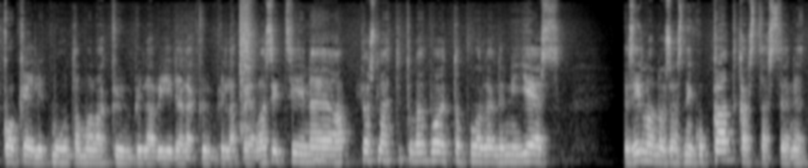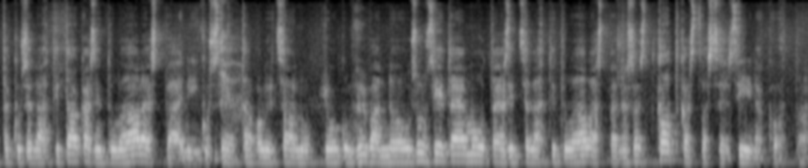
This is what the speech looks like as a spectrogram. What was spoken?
kokeilit muutamalla kympillä, viidellä kympillä, pelasit siinä ja jos lähti tulemaan voittopuolelle, niin jes. Ja silloin osasi niin kuin katkaista sen, että kun se lähti takaisin tulee alaspäin, niin kuin se, että olit saanut jonkun hyvän nousun siitä ja muuta, ja sitten se lähti tulee alaspäin, niin osasit katkaista sen siinä kohtaa.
